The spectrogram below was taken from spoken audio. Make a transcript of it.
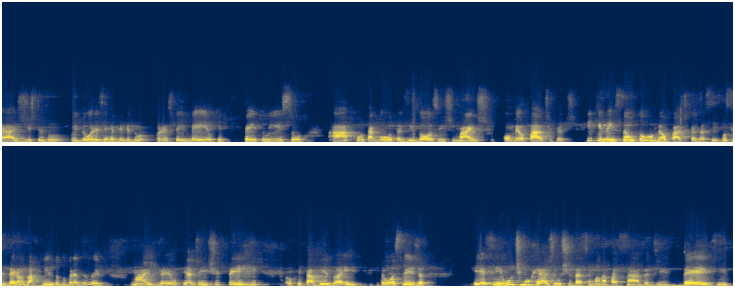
as distribuidoras e revendedoras têm meio que feito isso a conta-gotas, em doses mais homeopáticas, e que nem são tão homeopáticas assim, considerando a renda do brasileiro. Mas é o que a gente tem, é o que está vendo aí. Então, ou seja, esse último reajuste da semana passada, de 10 e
